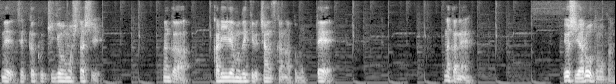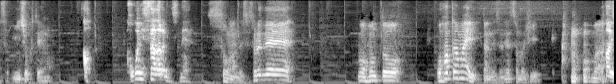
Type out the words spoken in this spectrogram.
ね、せっかく起業もしたし、なんか、借り入れもできるチャンスかなと思って、なんかね、よし、やろうと思ったんですよ、飲食店を。ここに繋がるんですね。そうなんです。それで、もう本当、お墓参り行ったんですよね、その日。あの、まあ、はい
